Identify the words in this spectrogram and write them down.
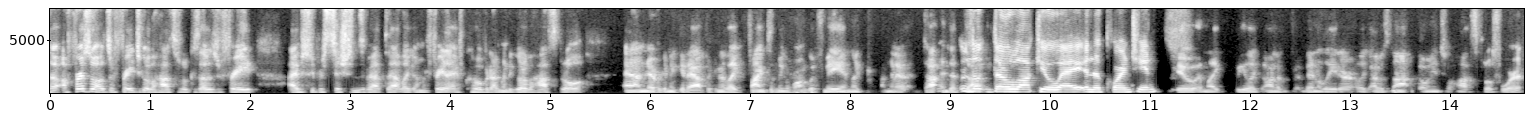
uh, first of all, I was afraid to go to the hospital because I was afraid. I have superstitions about that. Like I'm afraid I have COVID. I'm going to go to the hospital and I'm never going to get out. They're going to like find something wrong with me and like I'm going to die, end up dying. They'll, lock you away in a quarantine. You and like be like on a ventilator. Like I was not going to a hospital for it.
